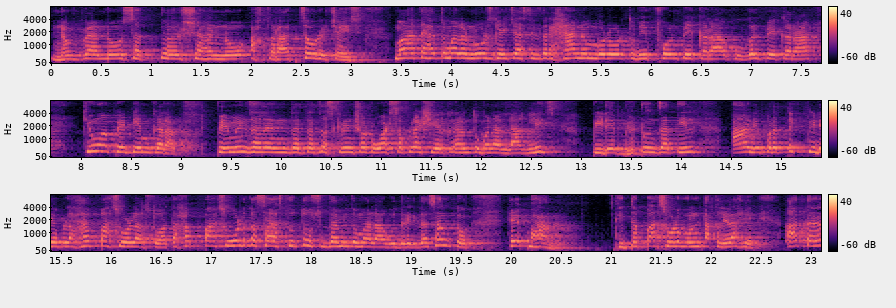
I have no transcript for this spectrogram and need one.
नव्याण्णव सत्तर शहाण्णव अकरा चौवेचाळीस. मग आता ह्या तुम्हाला नोट्स घ्यायचे असतील तर ह्या नंबरवर तुम्ही फोनपे करा गुगल पे करा किंवा पेटीएम करा. पेमेंट झाल्यानंतर त्याचा स्क्रीनशॉट व्हॉट्सअपला शेअर करा तुम्हाला लागलीच पी डी एफ भेटून जातील. आणि प्रत्येक पी डी एफला हा पासवर्ड असतो. आता हा पासवर्ड कसा असतो तो सुद्धा मी तुम्हाला अगोदर एकदा सांगतो. हे पहा. इथं पासवर्ड म्हणून टाकलेला आहे. आता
